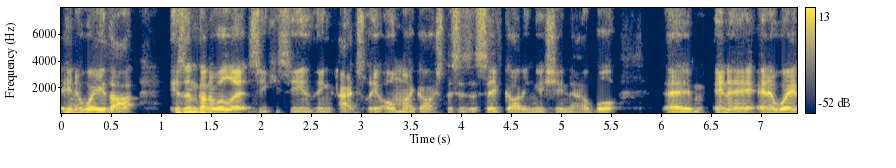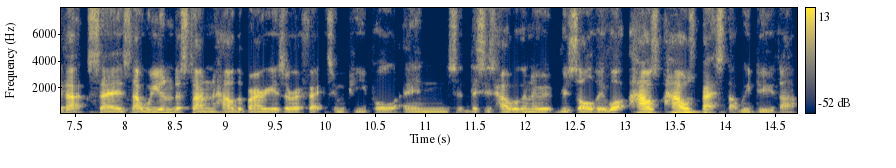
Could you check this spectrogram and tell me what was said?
in a way that isn't going to alert CQC and think actually oh my gosh this is a safeguarding issue now but um, in a in a way that says that we understand how the barriers are affecting people and this is how we're going to resolve it. What how's how's best that we do that?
